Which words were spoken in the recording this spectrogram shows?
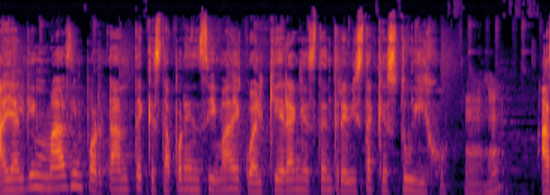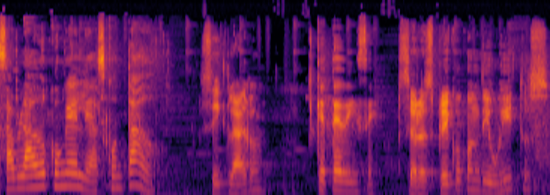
hay alguien más importante que está por encima de cualquiera en esta entrevista que es tu hijo. ¿Has hablado con él? ¿Le has contado? Sí, claro. ¿Qué te dice? Se lo explico con dibujitos.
